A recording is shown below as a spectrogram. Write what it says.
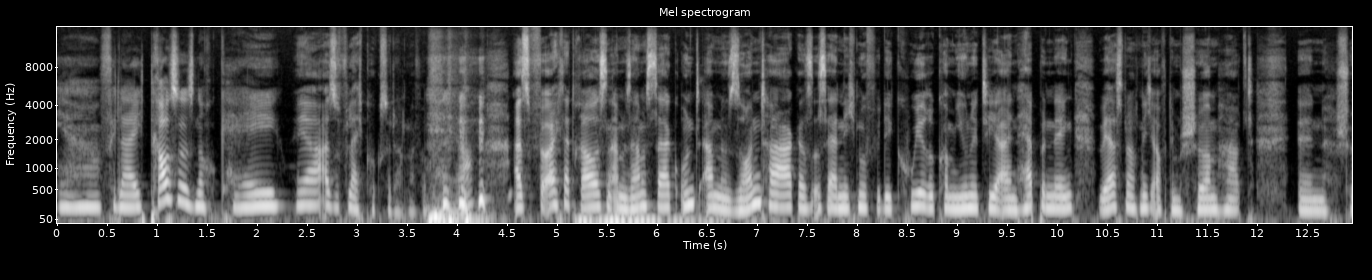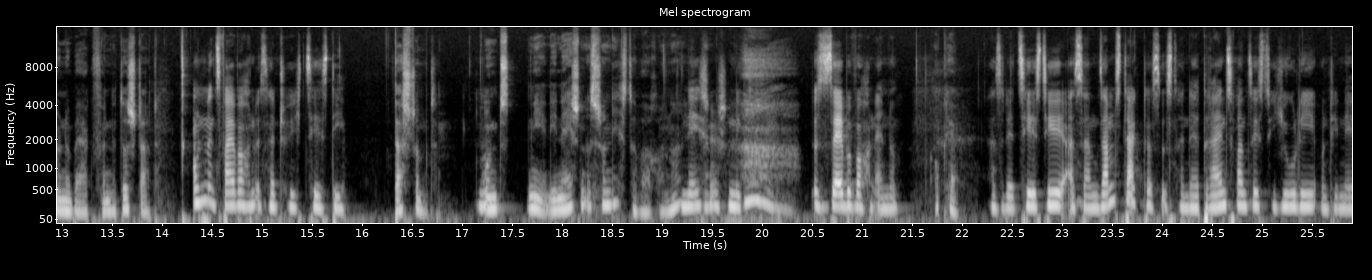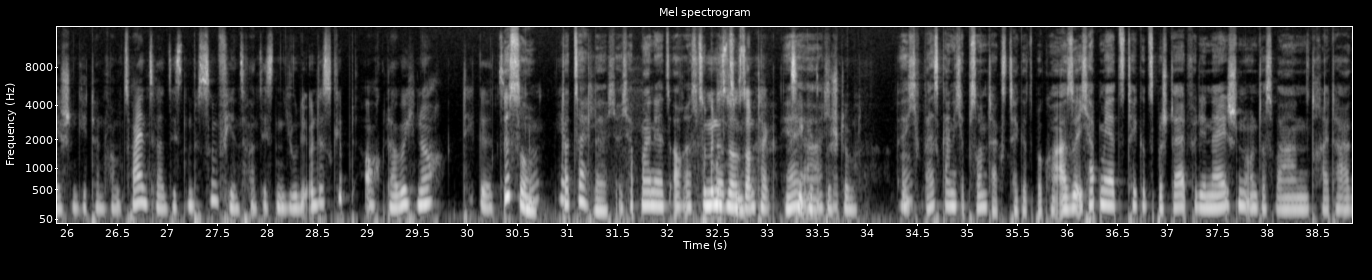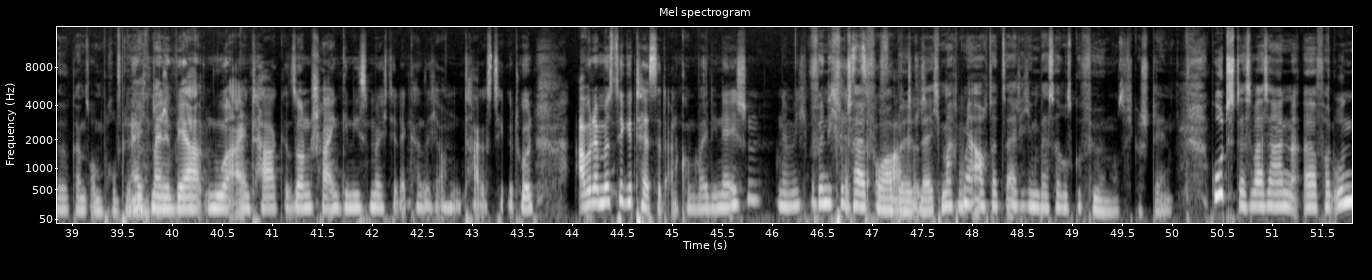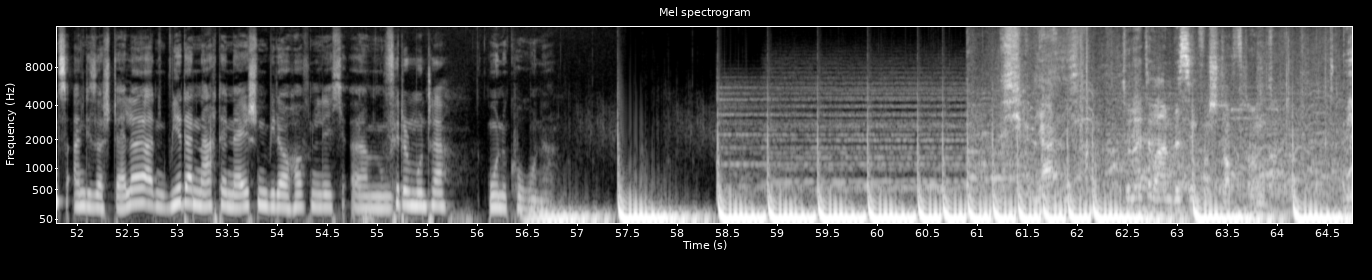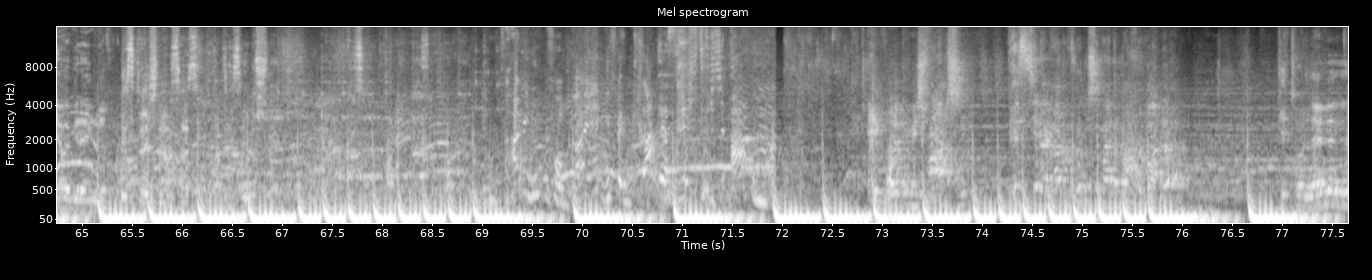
Ja, vielleicht. Draußen ist noch okay. Ja, also vielleicht guckst du doch mal vorbei, ja? also für euch da draußen am Samstag und am Sonntag, es ist ja nicht nur für die queere Community ein Happening. Wer es noch nicht auf dem Schirm hat, in Schöneberg findet es statt. Und in zwei Wochen ist natürlich CSD. Das stimmt. Ja? Und nee, die Nation ist schon nächste Woche, ne? Die Nation ist schon nächste Woche. Das ist dasselbe Wochenende. Okay. Also der CSD ist am Samstag, das ist dann der 23. Juli und die Nation geht dann vom 22. bis zum 24. Juli. Und es gibt auch, glaube ich, noch Tickets. Ist so, ja. tatsächlich. Ich habe meine jetzt auch erst Zumindest noch Sonntag-Tickets ja, ja, bestimmt. Mhm. Ich weiß gar nicht, ob Sonntagstickets bekommen. Also ich habe mir jetzt Tickets bestellt für die Nation und das waren drei Tage ganz unproblematisch. Ich meine, wer nur einen Tag Sonnenschein genießen möchte, der kann sich auch ein Tagesticket holen. Aber da müsst ihr getestet ankommen, weil die Nation nämlich Finde ich Tests total vorbildlich. Macht mir auch tatsächlich ein besseres Gefühl, muss ich gestehen. Gut, das war es äh, von uns an dieser Stelle. Wir dann nach der Nation wieder hoffentlich ähm, fit und munter. Ohne Corona. ein bisschen verstopft und mich aber wieder in den Griff. Ist gleich, das heißt, du hast es eh bestellt. Ey, wollt ihr mich verarschen? Pisst ihr da gerade wirklich in meine Badewanne? Die Toilette ist...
